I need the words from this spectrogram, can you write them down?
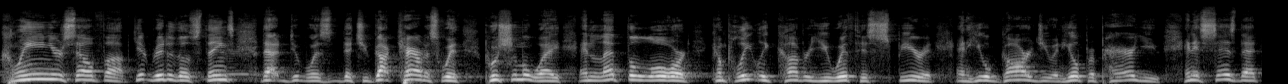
Clean yourself up. Get rid of those things that was that you got careless with. Push them away and let the Lord completely cover you with his spirit and he'll guard you and he'll prepare you. And it says that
